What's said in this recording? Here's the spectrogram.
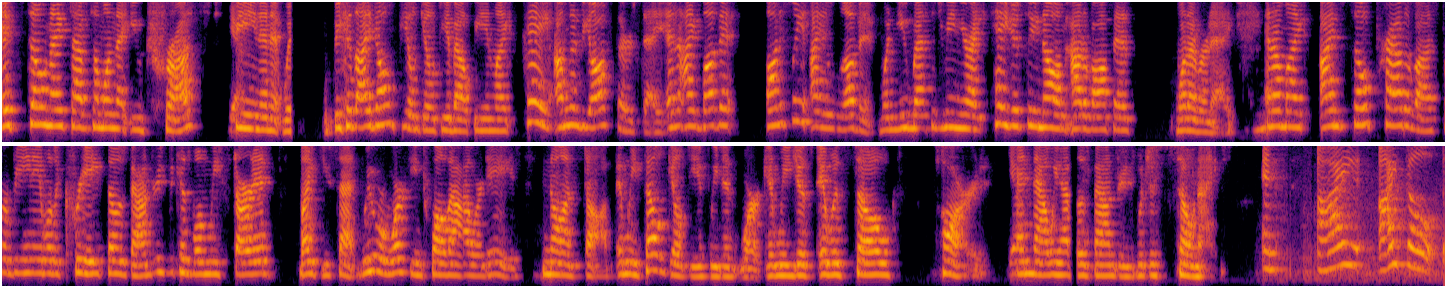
it's so nice to have someone that you trust yes. being in it with because I don't feel guilty about being like, "Hey, I'm going to be off Thursday." And I love it. Honestly, I love it when you message me and you're like, "Hey, just so you know, I'm out of office whatever day. And I'm like, I'm so proud of us for being able to create those boundaries because when we started, like you said, we were working 12 hour days nonstop and we felt guilty if we didn't work. And we just, it was so hard. And now we have those boundaries, which is so nice. And I, I felt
